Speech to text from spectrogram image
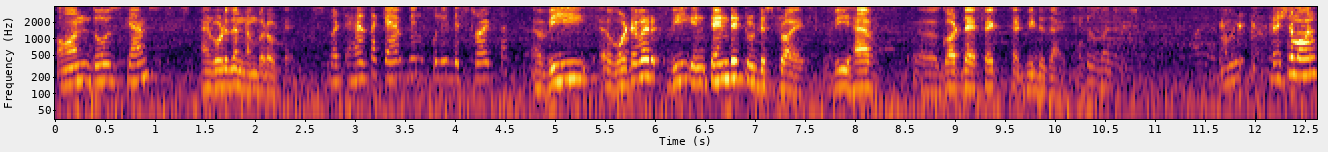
on those camps and what is the number of dead. But has the camp been fully destroyed, sir? Uh, we uh, whatever we intended to destroy, we have uh, got the effect that we desired. Krishna Mohan.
